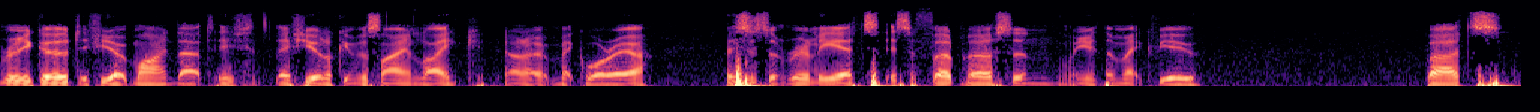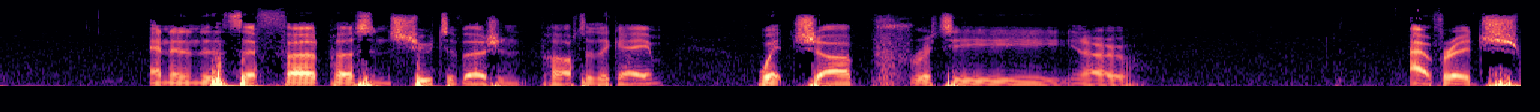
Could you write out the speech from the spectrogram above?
really good if you don't mind that. If if you're looking for something like I don't know, Mech Warrior, this isn't really it. It's a third person when you're in the mech view. but and then there's a third-person shooter version part of the game, which are pretty, you know, average,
